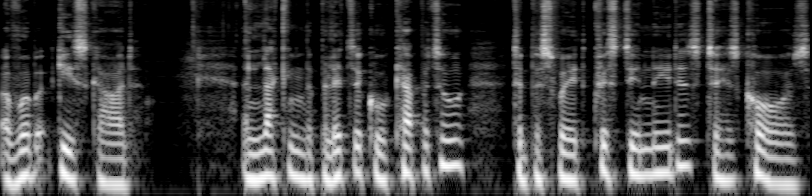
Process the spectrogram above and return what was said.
of Robert Guiscard, and lacking the political capital to persuade Christian leaders to his cause.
